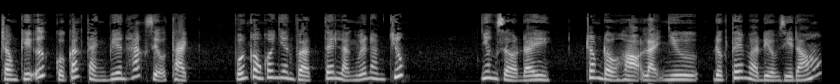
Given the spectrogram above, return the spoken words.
Trong ký ức của các thành viên hát diệu thạch, vốn không có nhân vật tên là nguyễn nam trúc nhưng giờ đây, trong đầu họ lại như được thêm vào điều gì đó.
